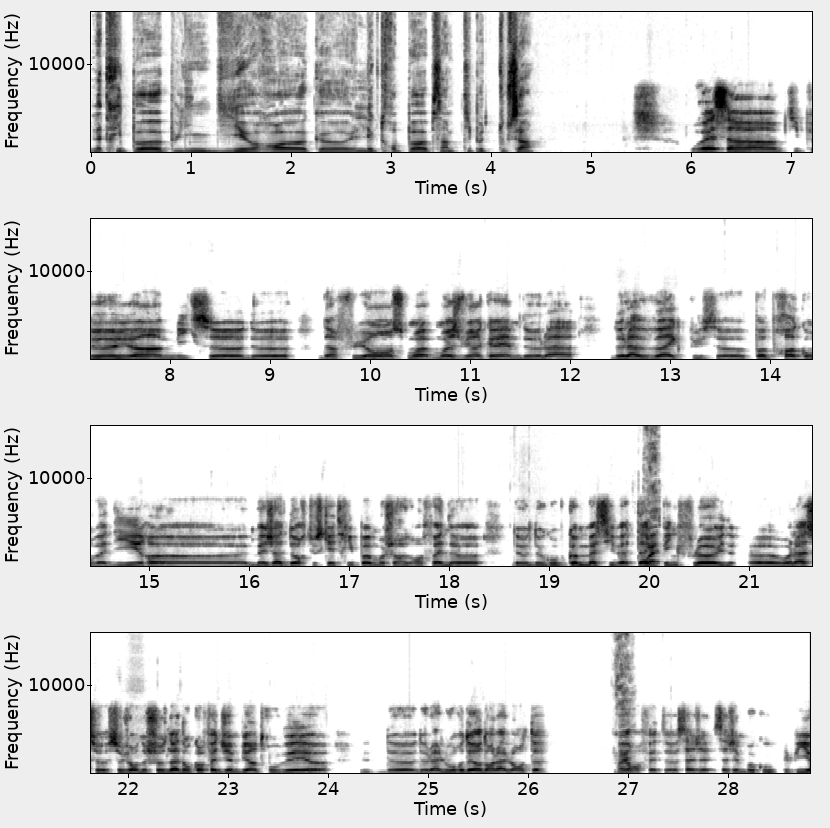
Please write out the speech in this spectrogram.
la trip-hop, l'indie rock, l'électropop, c'est un petit peu de tout ça? Ouais, c'est un, petit peu un mix de d'influences. Moi, moi, je viens quand même de la de la vague plus euh, pop rock, on va dire. Euh, mais j'adore tout ce qui est trip hop. Moi, je suis un grand fan euh, de, groupes comme Massive Attack, Pink Floyd, voilà, ce, genre de choses-là. Donc, en fait, j'aime bien trouver de, la lourdeur dans la lenteur. En fait, ça, j'aime beaucoup. Et puis,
